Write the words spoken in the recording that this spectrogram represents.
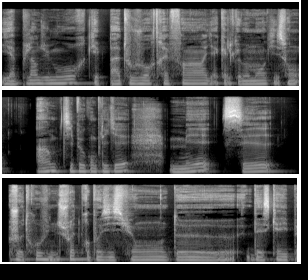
il y a plein d'humour qui est pas toujours très fin, il y a quelques moments qui sont un petit peu compliqués, mais c'est je trouve une chouette proposition de d'escape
